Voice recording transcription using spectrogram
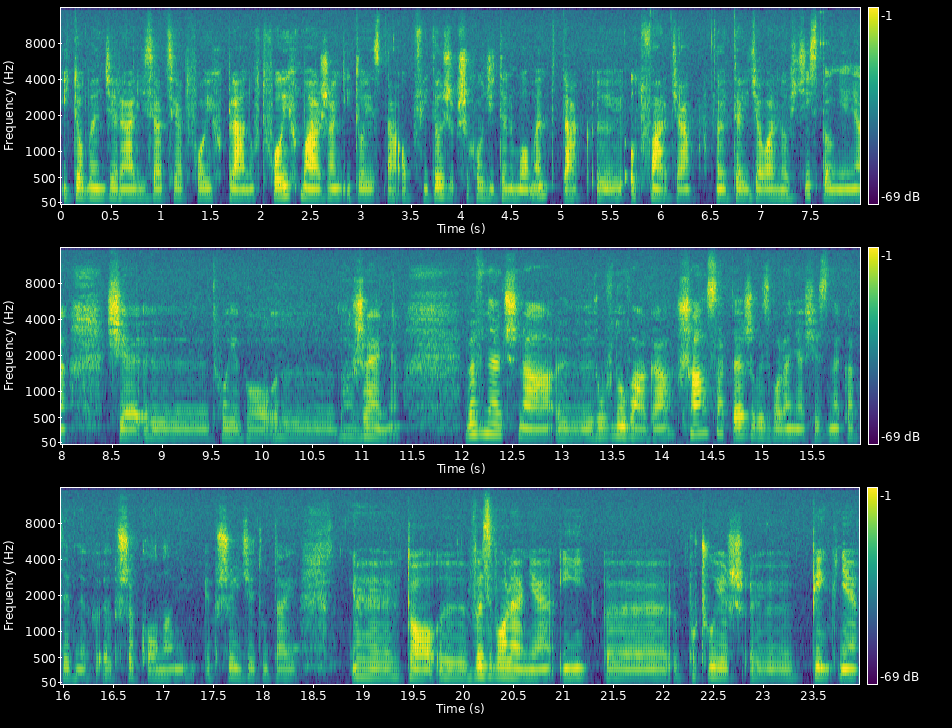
i to będzie realizacja Twoich planów, Twoich marzeń i to jest ta obfitość, że przychodzi ten moment, tak, y, otwarcia y, tej działalności, spełnienia się y, Twojego y, marzenia wewnętrzna y, równowaga, szansa też wyzwolenia się z negatywnych y, przekonań. Przyjdzie tutaj y, to y, wyzwolenie i y, poczujesz pięknie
